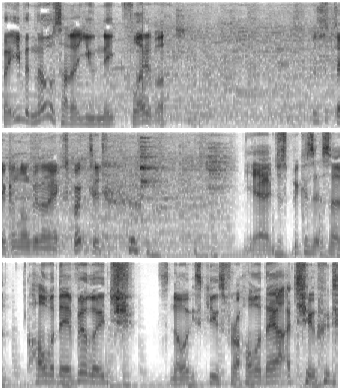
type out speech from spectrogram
But even those had a unique flavour. This is taking longer than I expected. Yeah, just because it's a holiday village, it's no excuse for a holiday attitude.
